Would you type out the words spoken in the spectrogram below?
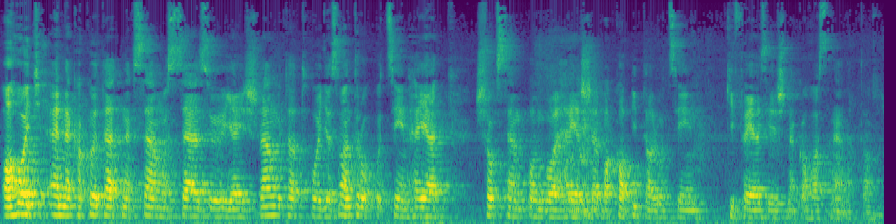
ahogy ennek a kötetnek számos szerzője is rámutat, hogy az antropocén helyett sok szempontból helyesebb a kapitalocén kifejezésnek a használata.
